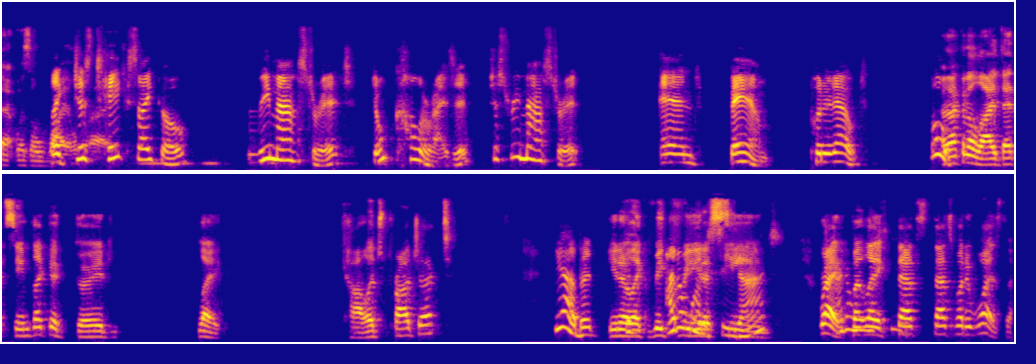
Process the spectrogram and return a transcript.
That was a like just ride. take psycho remaster it don't colorize it just remaster it and bam put it out Oh. I'm not gonna lie, that seemed like a good like college project. yeah but You know, like i don't recreate a scene. that right, but like that's that's what it was though.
